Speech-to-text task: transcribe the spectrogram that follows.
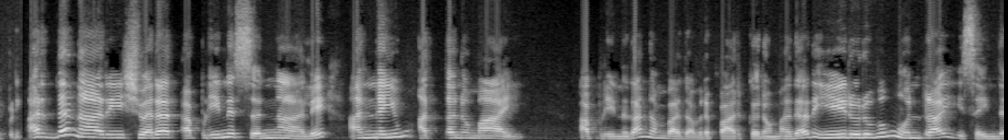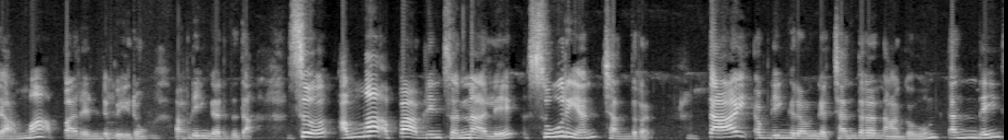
எப்படி? அர்த்தநாரீஸ்வரர் அப்படின்னு சொன்னாலே அன்னையும் அத்தனுமாய் அப்படின்னு தான் நம்ம அதை அவரை பார்க்கிறோம். அதாவது ஈருருவும் ஒன்றாய் இசைந்து அம்மா அப்பா ரெண்டு பேரும் அப்படிங்கிறது தான். ஸோ அம்மா அப்பா அப்படின்னு சொன்னாலே சூரியன் சந்திரன். தாய் அப்படிங்கிறவங்க சந்திரனாகவும் தந்தை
